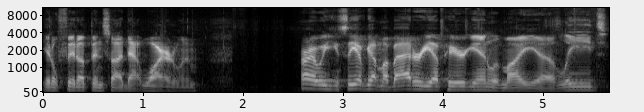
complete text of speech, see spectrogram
it'll fit up inside that wire loom. All right, well you can see I've got my battery up here again with my uh, leads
